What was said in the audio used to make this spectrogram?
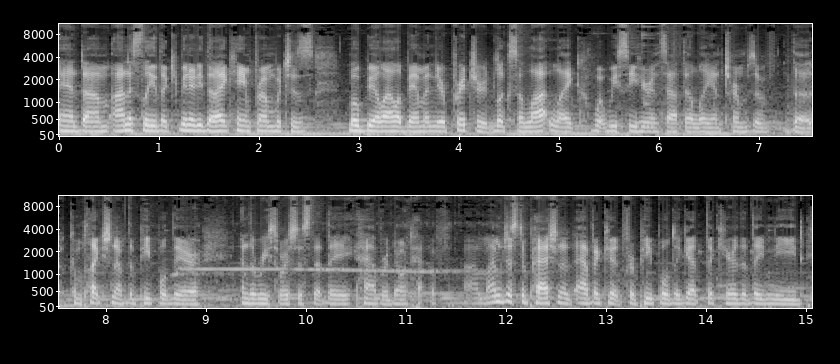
and um, honestly, the community that I came from, which is Mobile, Alabama, near Prichard, looks a lot like what we see here in South LA in terms of the complexion of the people there and the resources that they have or don't have. Um, I'm just a passionate advocate for people to get the care that they need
